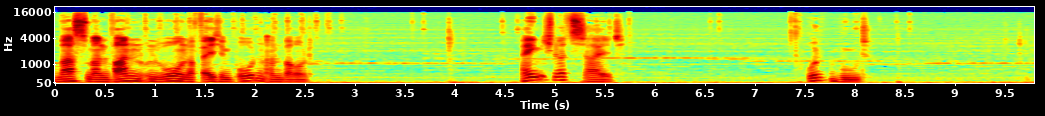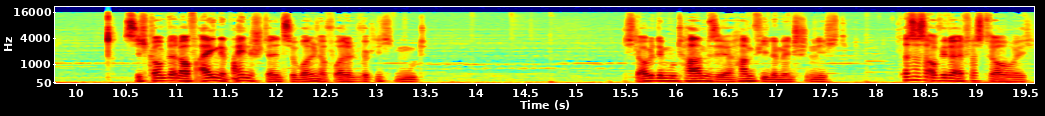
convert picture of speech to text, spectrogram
was man wann und wo und auf welchem Boden anbaut. Eigentlich nur Zeit und Mut. Sich komplett auf eigene Beine stellen zu wollen, erfordert wirklich Mut. Ich glaube, den Mut haben sie, haben viele Menschen nicht. Das ist auch wieder etwas traurig.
